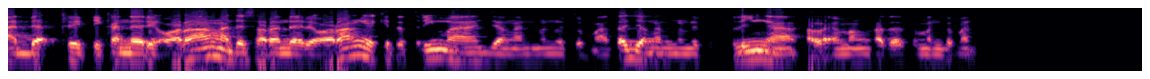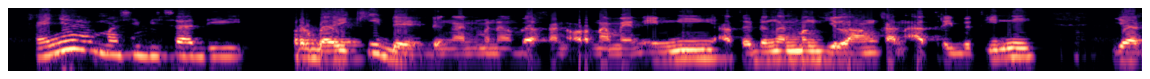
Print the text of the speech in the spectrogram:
ada kritikan dari orang, ada saran dari orang, ya kita terima. Jangan menutup mata, jangan menutup telinga. Kalau emang kata teman-teman, kayaknya masih bisa diperbaiki deh dengan menambahkan ornamen ini atau dengan menghilangkan atribut ini. Ya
